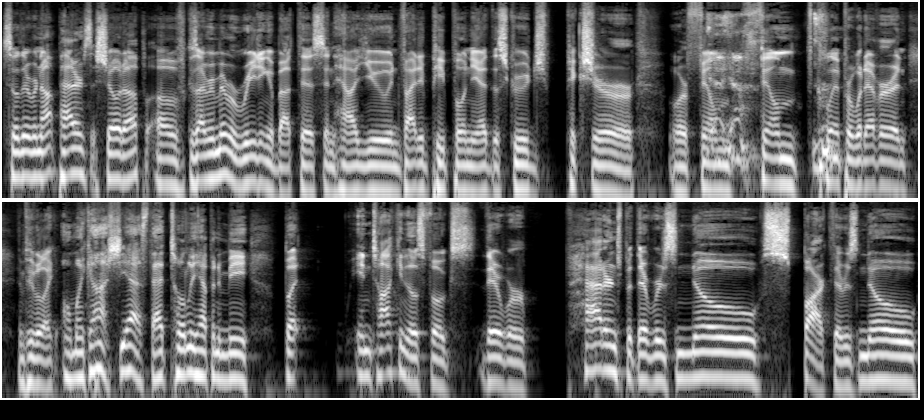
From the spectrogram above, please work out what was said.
so there were not patterns that showed up of because I remember reading about this and how you invited people and you had the Scrooge picture or or film yeah, yeah. film mm-hmm. clip or whatever and and people were like, "Oh my gosh, yes, that totally happened to me." But in talking to those folks, there were patterns, but there was no spark. There was no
